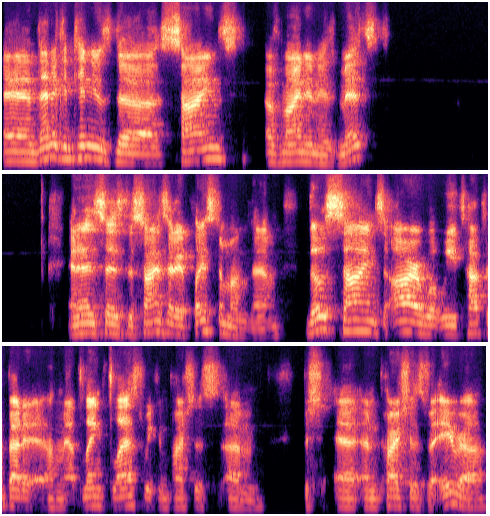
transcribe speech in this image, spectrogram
And then it continues the signs of mine in his midst. And it says, the signs that I placed among them, those signs are what we talked about it, um, at length last week in Parshas, um, uh, in Parshas Va'era,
